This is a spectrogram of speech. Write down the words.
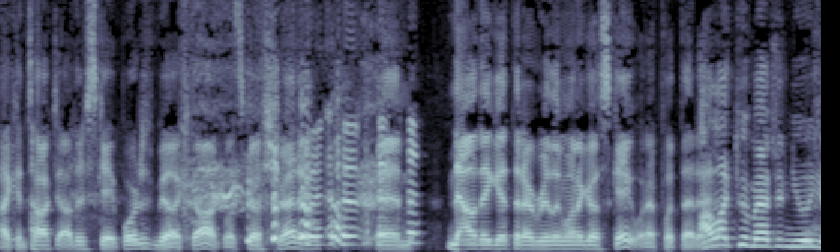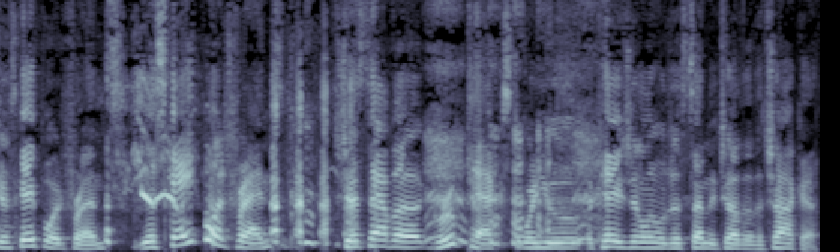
I can talk to other skateboarders and be like, "Dog, let's go shredding." and now they get that I really want to go skate when I put that in. I like to imagine you and your skateboard friends, your skateboard friends, just have a group text where you occasionally will just send each other the shaka.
